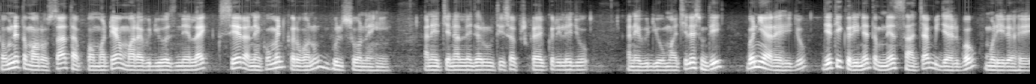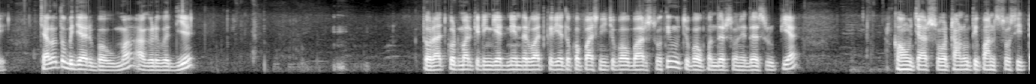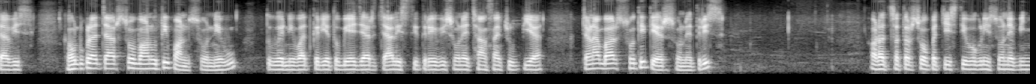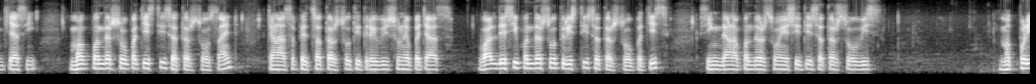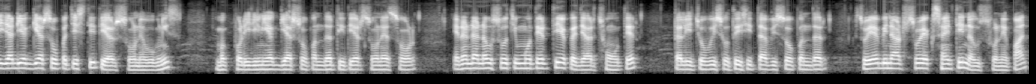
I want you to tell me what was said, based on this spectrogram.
તો અમને તમારો સાથ આપવા માટે અમારા વિડીયોઝને લાઇક શેર અને કોમેન્ટ કરવાનું ભૂલશો નહીં. અને ચેનલને જરૂરથી સબસ્ક્રાઈબ કરી લેજો. અને વિડીયોમાં છેલ્લે સુધી બન્યા રહેજો, જેથી કરીને તમને સાચા બીજા ભાવ મળી રહે. ચાલો તો બીજા ભાવમાં આગળ વધીએ. તો રાજકોટ માર્કેટિંગ યાર્ડની અંદર વાત કરીએ તો કપાસ નીચો ભાવ બારસોથી ઊંચો ભાવ પંદરસો ને દસ રૂપિયા. ઘઉં ચારસો અઠ્ઠાણુંથી પાંચસો સિત્તાવીસ, ઘઉં ટુકડા ચારસો બાણુંથી પાંચસો નેવું. તુવેરની વાત કરીએ તો બે હજાર ચાલીસથી ત્રેવીસો ને છાસઠ રૂપિયા, ચણા બારસોથી તેરસો ને ત્રીસ, અડદ સત્તરસો પચીસથી ઓગણીસો ને પંચ્યાસી, મગ પંદરસો પચીસથી સત્તરસો સાઠ, ચણા સફેદ સત્તરસોથી ત્રેવીસો ને પચાસ વાલદેશી પંદરસો ત્રીસથી સત્તરસો પચીસ, સિંગદાણા પંદરસો એંશીથી સત્તરસો વીસ મગફળી જાડી અગિયારસો પચીસથી તેરસો ને ઓગણીસ મગફળી ઝીણી અગિયારસો પંદરથી તેરસો ને સોળ, એરંડા નવસો ચિમ્મોતેરથી એક હજાર છોતેર, તલી ચોવીસોથી સિત્તાવીસો પંદર, સોયાબીન આઠસો એકસાઠથી નવસો ને પાંચ,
